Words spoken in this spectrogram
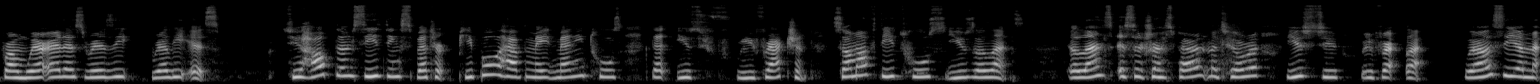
from where it is really, really is. To help them see things better, people have made many tools that use refraction. Some of these tools use a lens. A lens is a transparent material used to refract light. When you see a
